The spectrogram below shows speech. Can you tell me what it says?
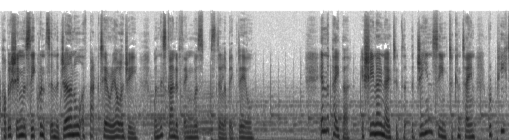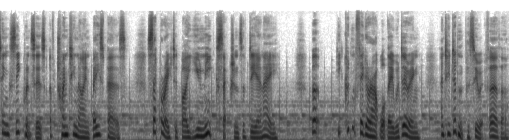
publishing the sequence in the Journal of Bacteriology when this kind of thing was still a big deal. In the paper, Ishino noted that the gene seemed to contain repeating sequences of 29 base pairs, separated by unique sections of DNA. But he couldn't figure out what they were doing, and he didn't pursue it further.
